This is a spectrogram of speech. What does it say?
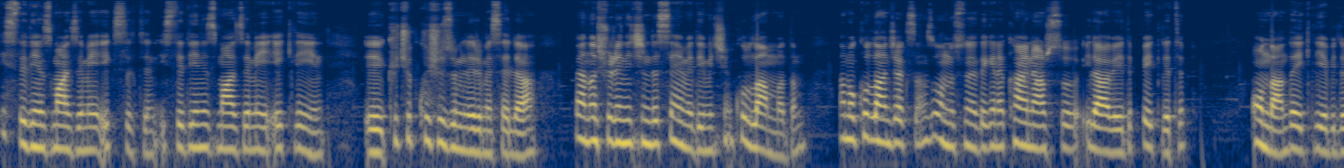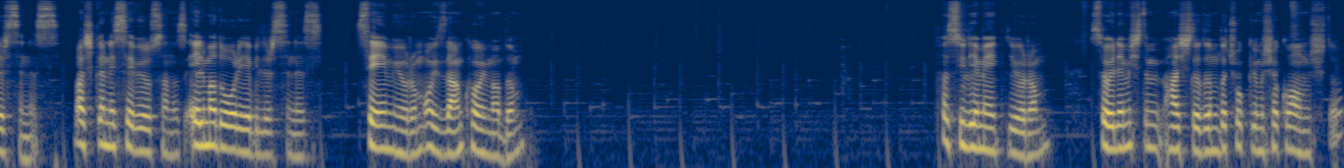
İstediğiniz malzemeyi eksiltin, istediğiniz malzemeyi ekleyin. Ee, küçük kuş üzümleri mesela. Ben aşurenin içinde sevmediğim için kullanmadım. Ama kullanacaksanız onun üstüne de gene kaynar su ilave edip bekletip ondan da ekleyebilirsiniz. Başka ne seviyorsanız elma doğrayabilirsiniz. Sevmiyorum o yüzden koymadım. Fasulyemi ekliyorum. Söylemiştim haşladığımda çok yumuşak olmuştu.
